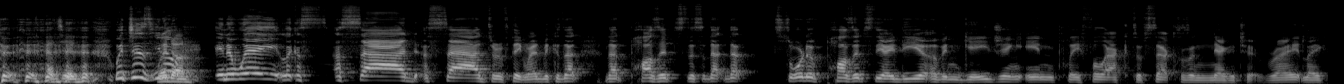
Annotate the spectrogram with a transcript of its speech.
That's it. Which is, you We're know, done. in a way, like a, a sad, a sad sort of thing, right? Because that that posits this that that sort of posits the idea of engaging in playful acts of sex as a negative, right? Like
